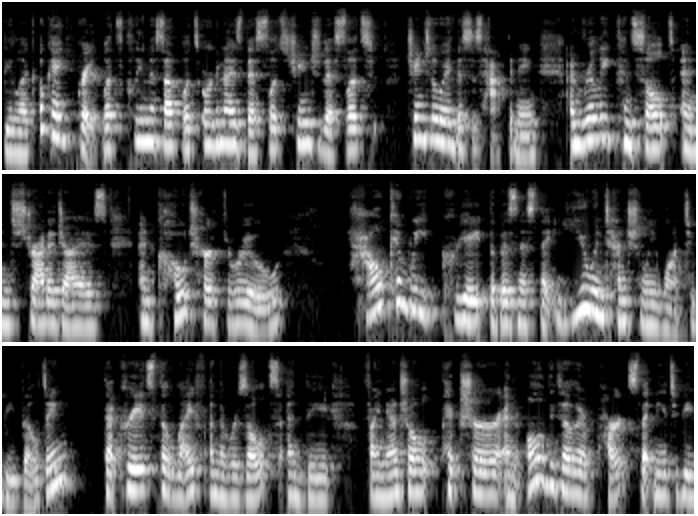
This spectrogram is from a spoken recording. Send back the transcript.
be like okay great let's clean this up let's organize this let's change this let's change the way this is happening, and really consult and strategize and coach her through how can we create the business that you intentionally want to be building that creates the life and the results and the financial picture and all of these other parts that need to be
